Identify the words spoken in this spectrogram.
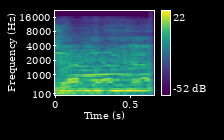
Yeah.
